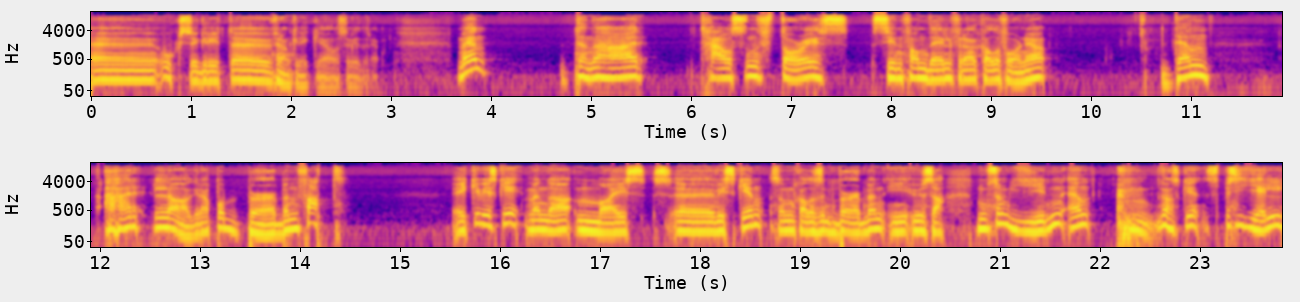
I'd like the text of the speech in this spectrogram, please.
Eh, oksegryte, Frankrike osv. Men denne her Thousand Stories sin Fandel fra California, den er lagra på bourbonfat. Ikke whisky, men da mais-whiskyen, uh, som kalles bourbon i USA. Noe som gir den en ganske spesiell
